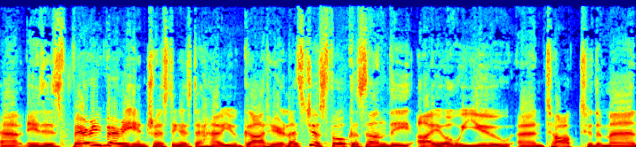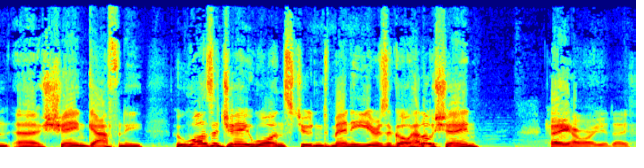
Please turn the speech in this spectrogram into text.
Uh, it is very, very interesting as to how you got here. Let's just focus on the IOU and talk to the man, uh, Shane Gaffney, who was a J1 student many years ago. Hello, Shane. Hey, how are you, Dave?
